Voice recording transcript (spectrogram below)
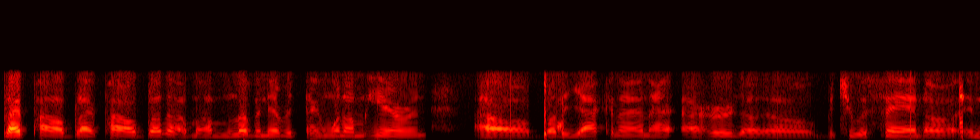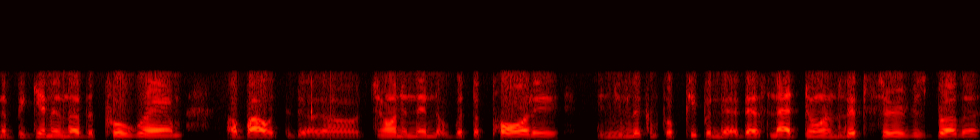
Black Power, Black Power, brother. I'm, I'm loving everything what I'm hearing. Uh, brother Yakanan, I, I heard uh, uh, what you were saying uh, in the beginning of the program about the, uh, joining in with the party, and you're looking for people that, that's not doing lip service, brother.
